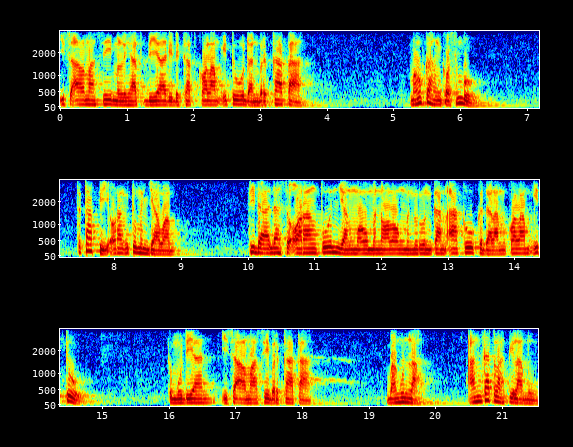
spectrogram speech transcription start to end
Isa Al-Masih melihat dia di dekat kolam itu dan berkata, maukah engkau sembuh? Tetapi orang itu menjawab, tidak ada seorang pun yang mau menolong menurunkan aku ke dalam kolam itu. Kemudian Isa Al-Masih berkata, Bangunlah, angkatlah tilammu,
